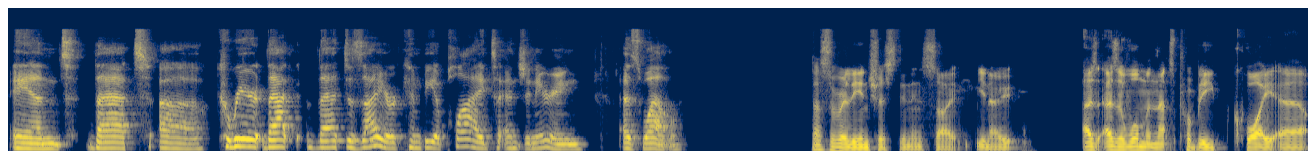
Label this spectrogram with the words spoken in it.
And that uh, career that that desire can be applied to engineering as well. That's a really interesting insight you know. As as a woman, that's probably quite uh,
